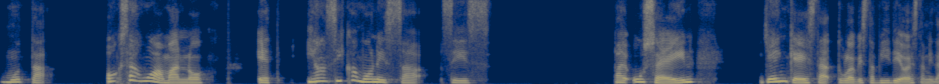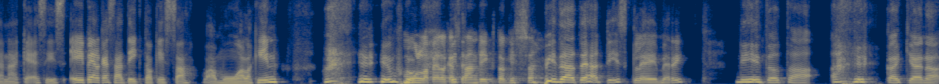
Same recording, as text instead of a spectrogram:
mutta onko sä huomannut, että ihan sikamonissa siis, tai usein, Jenkeistä tulevista videoista, mitä näkee, siis ei pelkästään TikTokissa, vaan muuallakin. Mulla pelkästään TikTokissa. Pitää tehdä disclaimeri. Niin tota, kaikki aina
